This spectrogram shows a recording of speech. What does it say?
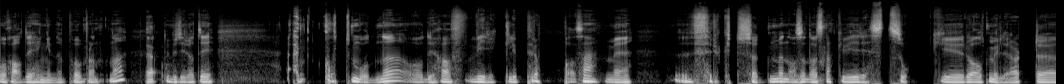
å ha de hengende på plantene. Ja. Det betyr at de er godt modne, og de har virkelig proppa seg med eh, fruktsødmen. Altså, da snakker vi restsukker og alt mulig rart uh,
